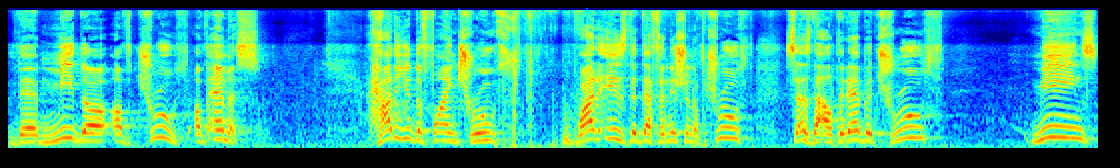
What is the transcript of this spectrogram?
the midah of truth, of emes. How do you define truth? What is the definition of truth? Says the Alter Rebbe, truth means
